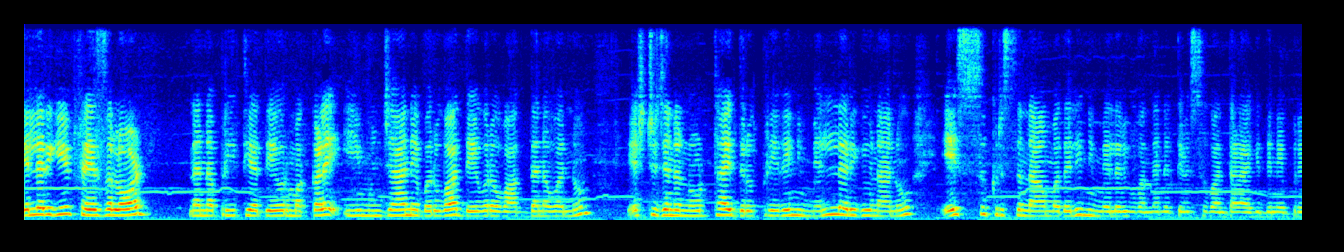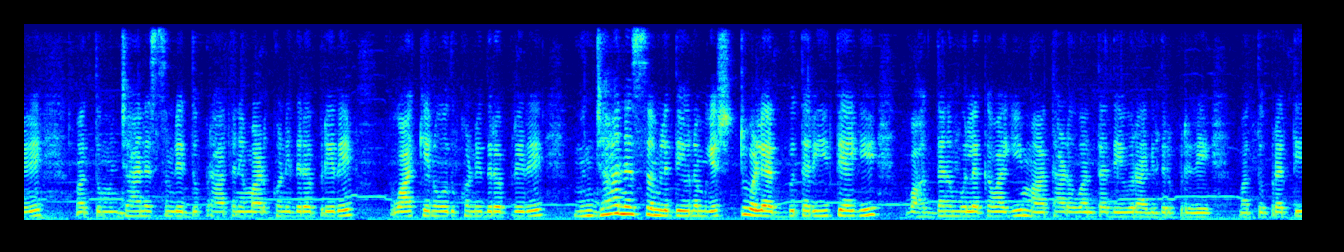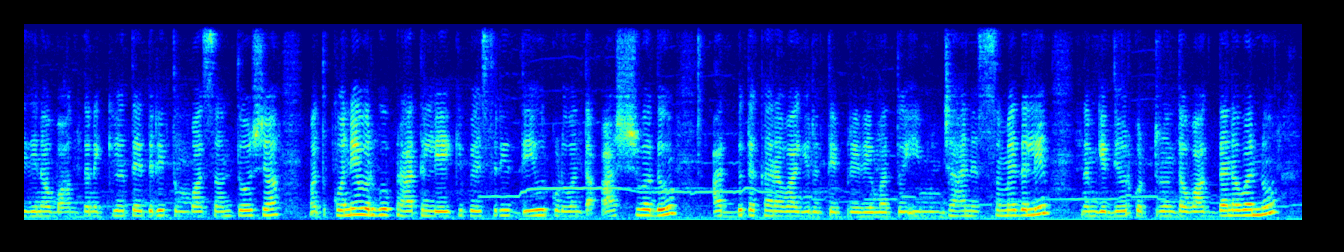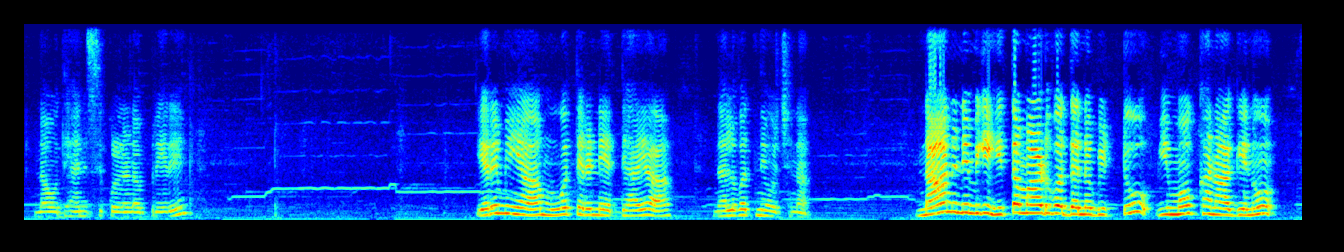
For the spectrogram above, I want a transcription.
ಎಲ್ಲರಿಗೂ phrase lord ನನ್ನ ಪ್ರೀತಿಯ ದೇವರ ಮಕ್ಕಳೇ, ಈ ಮುಂಜಾನೆ ಬರುವ ದೇವರ ವಾಗ್ದಾನವನ್ನು ಎಷ್ಟು ಜನ ನೋಡ್ತಾ ಇದ್ದರು ಪ್ರೇರೆ ನಿಮ್ಮೆಲ್ಲರಿಗೂ ನಾನು ಯೇಸು ಕ್ರಿಸ್ತ ನಾಮದಲ್ಲಿ ನಿಮ್ಮೆಲ್ಲರಿಗೂ ವಂದನೆ ತಿಳಿಸುವಂತಳಾಗಿದ್ದೇನೆ ಪ್ರೇರೆ ಮತ್ತು ಮುಂಜಾನೆ ಸಮಯದ್ದು ಪ್ರಾರ್ಥನೆ ಮಾಡ್ಕೊಂಡಿದ್ದೀರ ಪ್ರೇರೆ ವಾಕ್ಯನ ಓದ್ಕೊಂಡಿದ್ದೀರ ಪ್ರೇರೆ? ಮುಂಜಾನೆ ಸಮಯ ದೇವ್ರು ನಮ್ಗೆ ಎಷ್ಟು ಒಳ್ಳೆ ಅದ್ಭುತ ರೀತಿಯಾಗಿ ವಾಗ್ದಾನ ಮೂಲಕವಾಗಿ ಮಾತಾಡುವಂತ ದೇವರಾಗಿದ್ದರು ಪ್ರೇರೆ. ಮತ್ತು ಪ್ರತಿದಿನ ವಾಗ್ದಾನ ಕೇಳ್ತಾ ಇದ್ರಿ ತುಂಬಾ ಸಂತೋಷ. ಮತ್ತು ಕೊನೆವರೆಗೂ ಪ್ರಾರ್ಥನೆ ಏಕೀಭವಿಸ್ರಿ ದೇವ್ರು ಕೊಡುವಂತ ಅಶ್ವದು ಅದ್ಭುತಕರವಾಗಿರುತ್ತೆ ಪ್ರೇರೆ. ಮತ್ತು ಈ ಮುಂಜಾನೆ ಸಮಯದಲ್ಲಿ ನಮಗೆ ದೇವ್ರು ಕೊಟ್ಟಿರುವಂತ ವಾಗ್ದಾನವನ್ನು ನಾವು ಧ್ಯಾನಿಸಿಕೊಳ್ಳೋಣ ಪ್ರೇರೆ. ಎರೆಮಿಯ ಮೂವತ್ತೆರಡನೇ ಅಧ್ಯಾಯ ನಲವತ್ತನೇ ವಚನ. ನಾನು ನಿಮಗೆ ಹಿತ ಮಾಡುವುದನ್ನು ಬಿಟ್ಟು ವಿಮೋಖನಾಗೆನು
